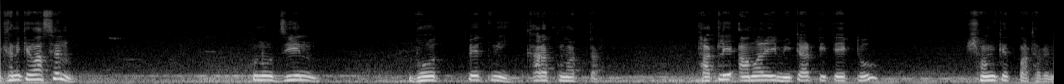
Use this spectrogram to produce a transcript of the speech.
এখানে কেউ আছেন? কোনো জিন, ভূত, পেতনি, খারাপ কোনো থাকলে আমার এই মিটারটিতে একটু সংকেত পাঠাবেন।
